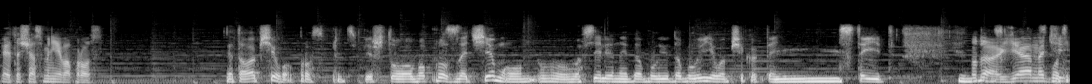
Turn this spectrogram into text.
Это сейчас мне вопрос. Это вообще вопрос, в принципе, что вопрос зачем он во вселенной WWE вообще как-то не стоит. Ну да, я надеюсь,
